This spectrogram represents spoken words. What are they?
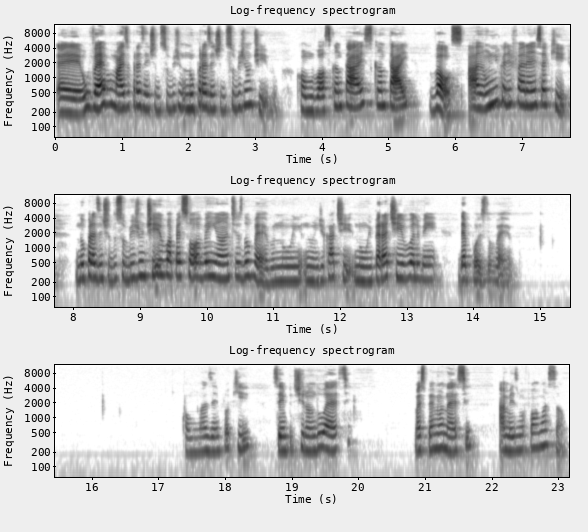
é, o verbo mais o presente do no presente do subjuntivo. Como vós cantais, cantai vós. A única diferença é que no presente do subjuntivo a pessoa vem antes do verbo, no, no, indicativo, no imperativo ele vem depois do verbo. Como no exemplo aqui, sempre tirando o S, mas permanece a mesma formação.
